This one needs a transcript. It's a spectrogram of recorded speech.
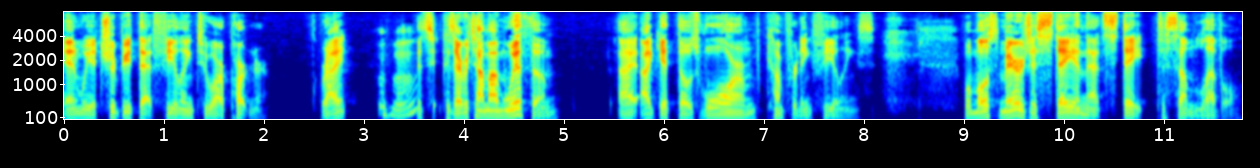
and we attribute that feeling to our partner, right? mm-hmm. It's because every time I'm with them, I, I get those warm, comforting feelings. Well, most marriages stay in that state to some level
